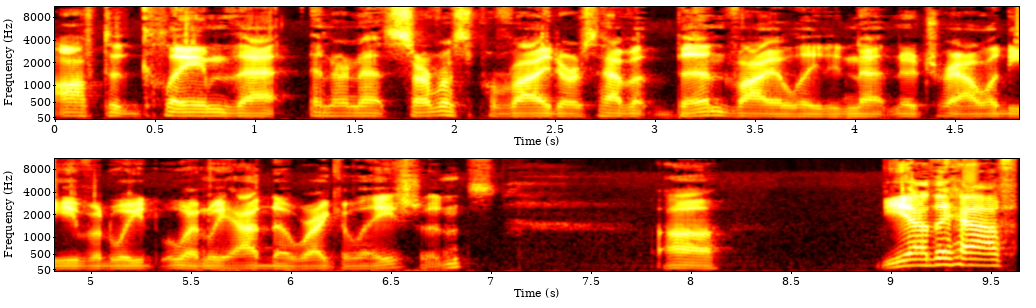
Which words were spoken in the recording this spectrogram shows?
often claim that internet service providers haven't been violating net neutrality even we, when we had no regulations. Uh, yeah, they have.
